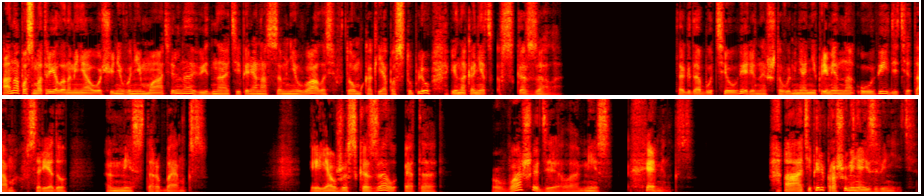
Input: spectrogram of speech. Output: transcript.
Она посмотрела на меня очень внимательно, видно, теперь она сомневалась в том, как я поступлю, и, наконец, сказала. «Тогда будьте уверены, что вы меня непременно увидите там в среду, мистер Бэнкс». И я уже сказал, это ваше дело, мисс Хэммингс. А теперь прошу меня извинить.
